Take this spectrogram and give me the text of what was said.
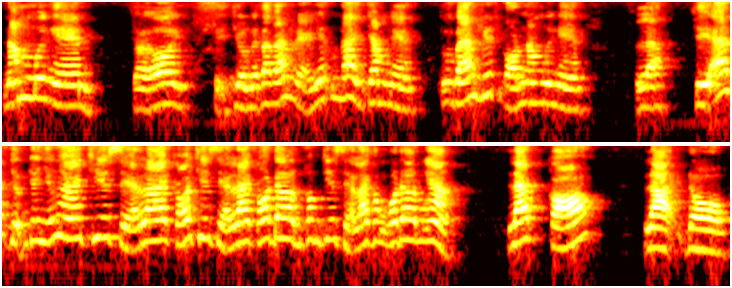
50 ngàn. Trời ơi, thị trường người ta bán rẻ nhất đây, trăm ngàn. Tôi bán riết còn 50 ngàn. Là chỉ áp dụng cho những ai chia sẻ like có chia sẻ like có đơn. Không chia sẻ like không có đơn nha. Lát có lại đồ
